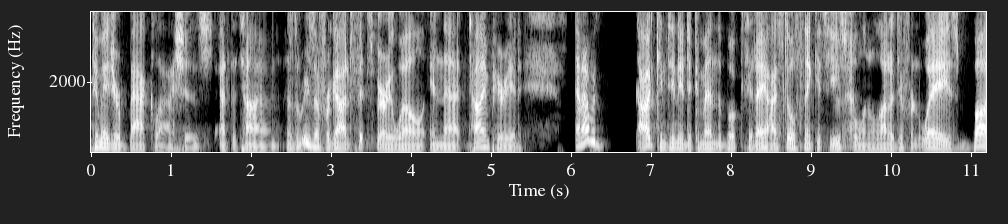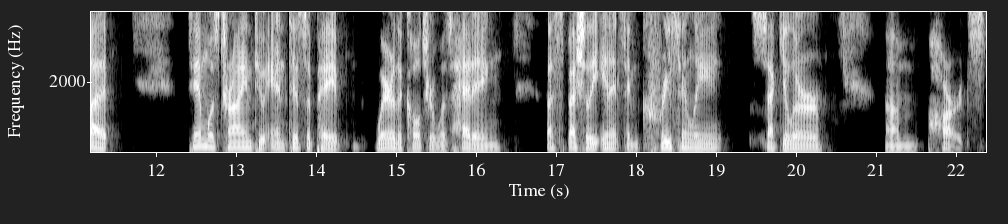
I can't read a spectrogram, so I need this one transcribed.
two major backlashes at the time. And the reason for god fits very well in that time period. And i would I would continue to commend the book today. I still think it's useful yeah. in a lot of different ways, but Tim was trying to anticipate where the culture was heading, especially in its increasingly secular um, parts.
